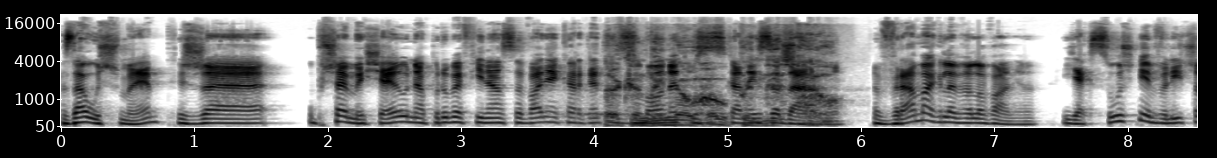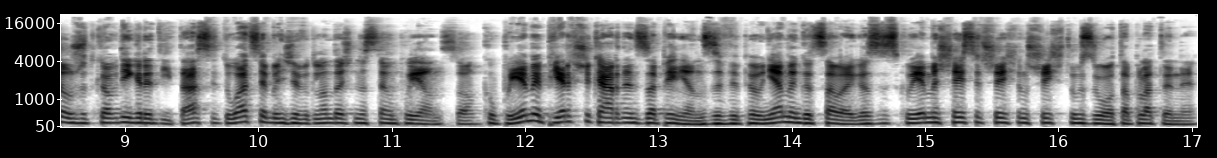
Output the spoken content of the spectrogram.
Załóżmy, że uprzemy się na próbę finansowania karnetów z monet uzyskanych za darmo. W ramach levelowania, jak słusznie wylicza użytkownik Reddita, sytuacja będzie wyglądać następująco. Kupujemy pierwszy karnet za pieniądze, wypełniamy go całego, zyskujemy 666 sztuk złota platyny.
